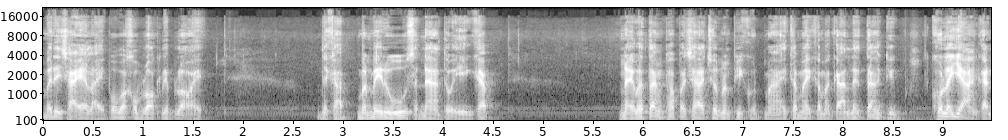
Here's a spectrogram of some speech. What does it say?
ไม่ได้ใช้อะไร เพราะว่าเขาบล็อกเรียบร้อยนะครับมันไม่รู้สันดานตัวเองครับไหนว่าตั้งพรรคประชาชนมันผิดกฎหมายทำไมกรรมการเลือกตั้งจึงคนละอย่างกัน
